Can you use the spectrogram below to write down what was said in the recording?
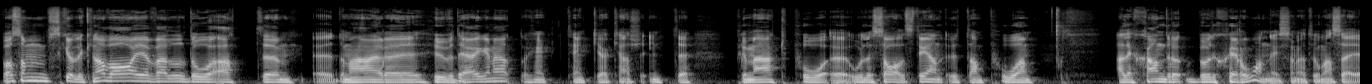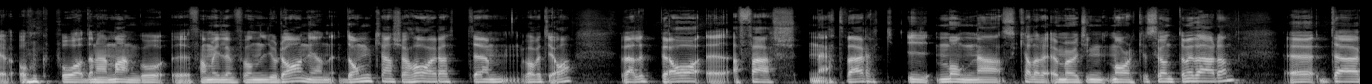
vad som skulle kunna vara är väl då att um, de här uh, huvudägarna, då tänker jag kanske inte primärt på uh, Olle Salsten utan på Alejandro Bulgeroni, som jag tror man säger, och på den här Mango-familjen från Jordanien. De kanske har ett, eh, vad vet jag, väldigt bra eh, affärsnätverk i många så kallade emerging markets runt om i världen. Eh, där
